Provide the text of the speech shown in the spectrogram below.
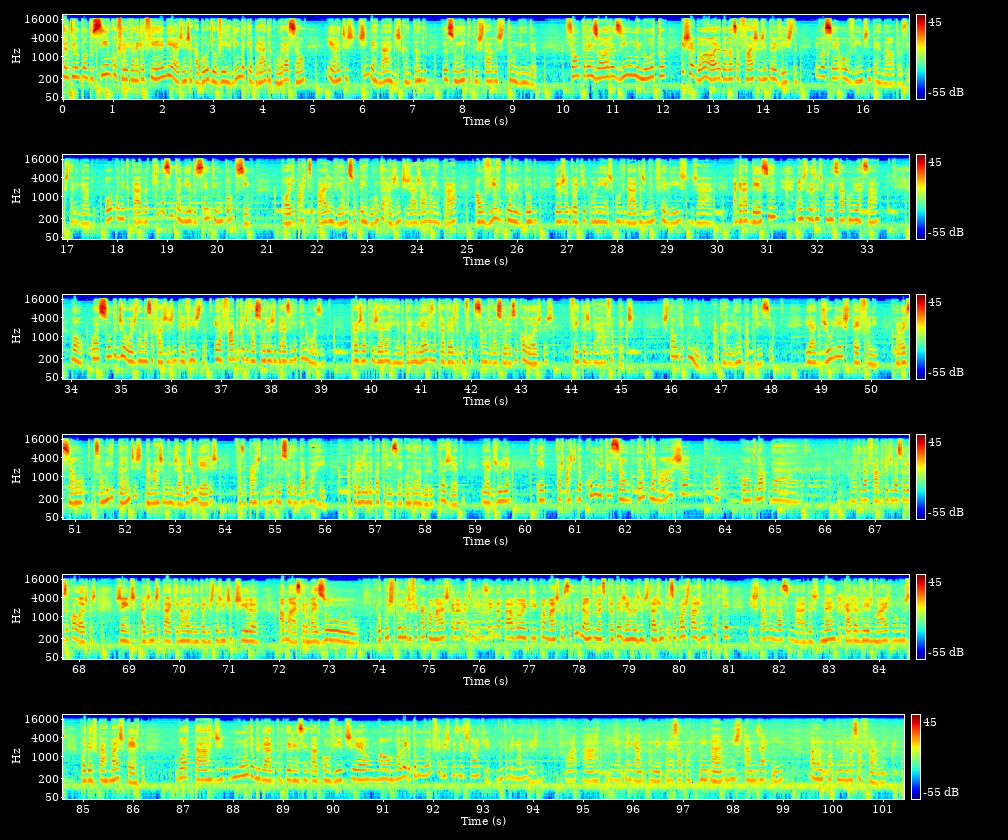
101.5 Freicaneca FM, a gente acabou de ouvir Linda Quebrada com oração e antes Tim Bernardes cantando Eu Sonhei Que Tu Estavas Tão Linda. São três horas e um minuto e chegou a hora da nossa faixa de entrevista. E você, ouvinte internauta, você que está ligado ou conectado aqui na sintonia do 101.5, pode participar enviando sua pergunta. A gente já já vai entrar ao vivo pelo YouTube. Eu já estou aqui com minhas convidadas, muito feliz, já agradeço antes da gente começar a conversar. Bom, o assunto de hoje na nossa faixa de entrevista é a Fábrica de Vassouras de Brasília Teimosa, projeto que gera renda para mulheres através da confecção de vassouras ecológicas feitas de garrafa PET. Estão aqui comigo a Carolina Patrícia e a Julia Stephanie. Elas são, são militantes da Marcha Mundial das Mulheres, fazem parte do núcleo Soledad Barré. A Carolina Patrícia é coordenadora do projeto e a Júlia é, faz parte da comunicação, tanto da marcha qu quanto da, da quanto da fábrica de vassouras ecológicas. Gente, a gente está aqui na hora da entrevista, a gente tira a máscara, mas o, o costume de ficar com a máscara, as meninas ainda estavam aqui com a máscara se cuidando, né, se protegendo, a gente está junto e só pode estar junto porque estamos vacinadas, né? E cada uhum. vez mais vamos poder ficar mais perto. Boa tarde, muito obrigada por terem aceitado o convite. É uma honra. Eu estou muito feliz que vocês estão aqui. Muito obrigada mesmo. Boa tarde e obrigado também por essa oportunidade de estarmos aqui falando da nossa fábrica.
